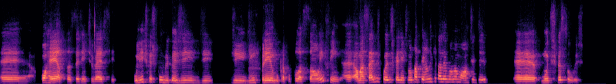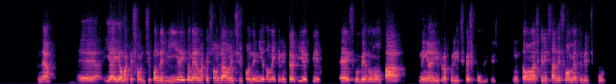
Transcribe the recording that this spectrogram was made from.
é, correta, se a gente tivesse políticas públicas de, de, de, de emprego para a população, enfim, é, é uma série de coisas que a gente não está tendo e que está levando à morte de é, muitas pessoas, né? É, e aí é uma questão de pandemia e também era uma questão já antes de pandemia também que a gente já via que é, esse governo não está nem aí para políticas públicas. Então, eu acho que a gente está nesse momento de, tipo,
